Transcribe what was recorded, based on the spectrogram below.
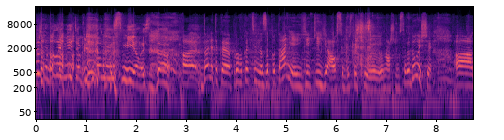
нужно было иметь определенную смелость, да. А, Далі таке провокаційне запитання, яке я особисто чую в нашому середовищі. А,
